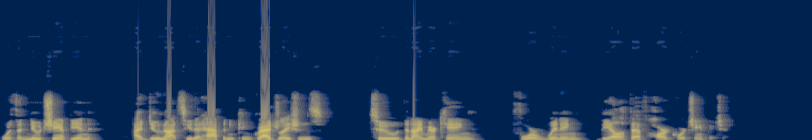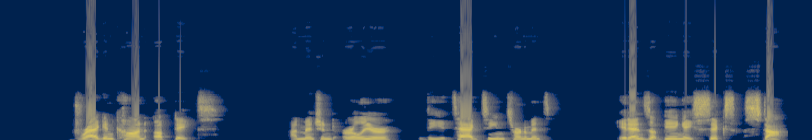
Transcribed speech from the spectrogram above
with a new champion. I do not see that happening. Congratulations to the Nightmare King for winning the LFF Hardcore Championship. Dragon Con updates. I mentioned earlier the tag team tournament. It ends up being a six stop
